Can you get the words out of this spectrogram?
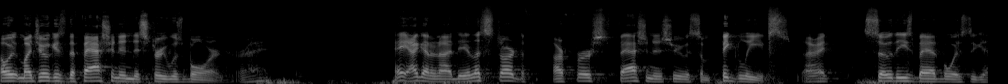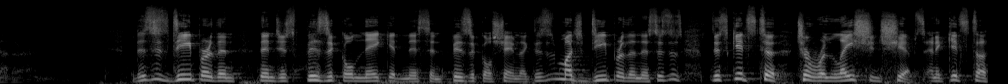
oh, my joke is the fashion industry was born, right? Hey, I got an idea. Let's start the, our first fashion industry with some fig leaves, all right? Sew these bad boys together. This is deeper than, than just physical nakedness and physical shame. Like this is much deeper than this. This is this gets to, to relationships and it gets to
